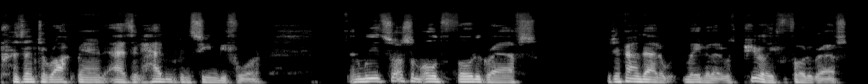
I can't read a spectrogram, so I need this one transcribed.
present a rock band as it hadn't been seen before. And we saw some old photographs, which I found out later that it was purely photographs,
